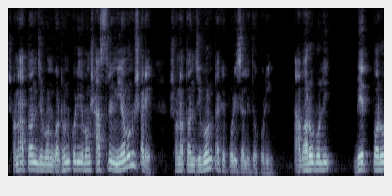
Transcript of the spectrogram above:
সনাতন জীবন গঠন করি এবং শাস্ত্রের নিয়ম অনুসারে সনাতন জীবনটাকে পরিচালিত করি। আবারও বলি, বেদ পড়ো,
